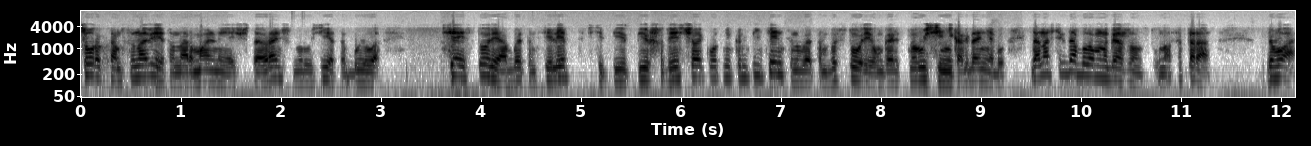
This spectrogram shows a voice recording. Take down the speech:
40 там сыновей, это нормально, я считаю. Раньше на Руси это было. Вся история об этом, все лет все пи- пишут. Если человек вот некомпетентен в этом, в истории, он говорит, на Руси никогда не был. Да она всегда была многоженство у нас, это раз. Два.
